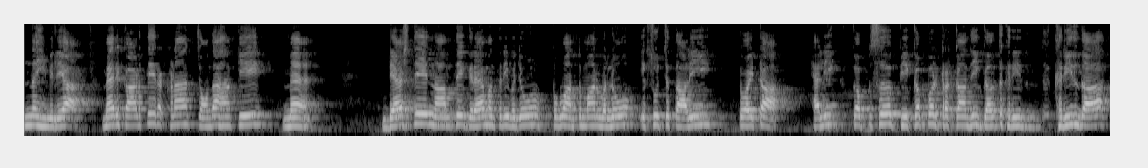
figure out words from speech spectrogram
ਨਹੀਂ ਮਿਲਿਆ। ਮੈਂ ਰਿਕਾਰਡ ਤੇ ਰੱਖਣਾ ਚਾਹੁੰਦਾ ਹਾਂ ਕਿ ਮੈਂ ਡੈਸ਼ ਦੇ ਨਾਮ ਤੇ ਗ੍ਰਹਿ ਮੰਤਰੀ ਵਜੋਂ ਭਗਵੰਤ ਮਾਨ ਵੱਲੋਂ 144 ਟੋਇਟਾ ਹੈਲੀਕਾਪਟਰਸ ਪਿਕਅਪ ਟਰੱਕਾਂ ਦੀ ਗਲਤ ਖਰੀਦ ਖਰੀਦ ਦਾ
